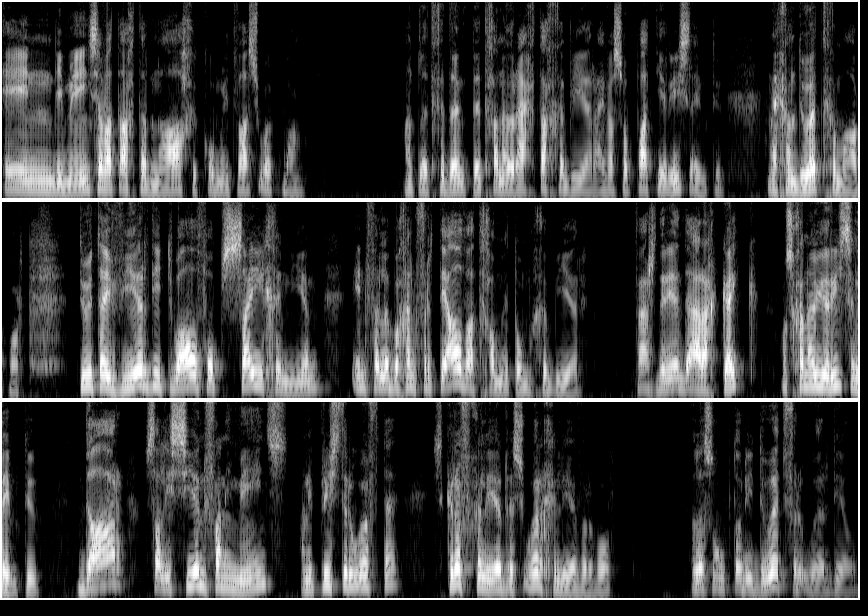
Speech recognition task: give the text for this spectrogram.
en die mense wat agterna gekom het was ook bang. Want hulle het gedink dit gaan nou regtig gebeur. Hy was op pad Jerusalem toe en hy gaan doodgemaak word. Toe het hy weer die 12 op sy geneem en vir hulle begin vertel wat gaan met hom gebeur. Vers 33: Kyk, ons gaan nou Jerusalem toe. Daar sal die seun van die mens aan die priesterhoofde, skrifgeleerdes oorgelewer word. Hulle is hom tot die dood veroordeel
